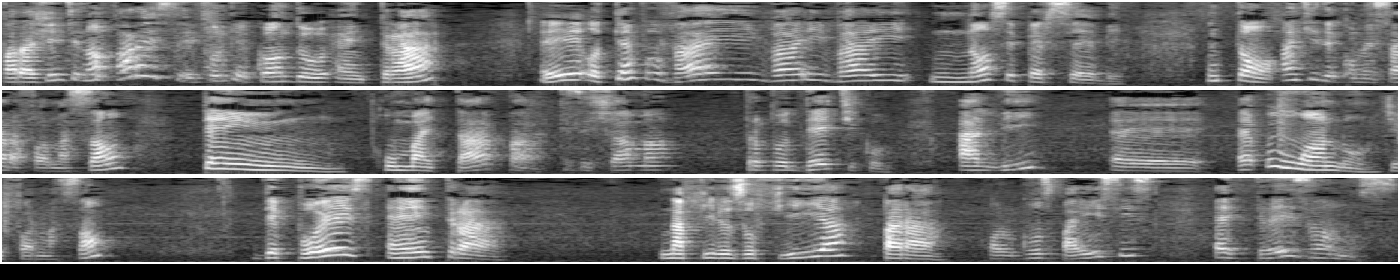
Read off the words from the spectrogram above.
para a gente não parece, porque quando entrar, e o tempo vai, vai, vai, não se percebe. Então, antes de começar a formação, tem uma etapa que se chama propodético. Ali é, é um ano de formação. Depois entra na filosofia para alguns países é três anos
